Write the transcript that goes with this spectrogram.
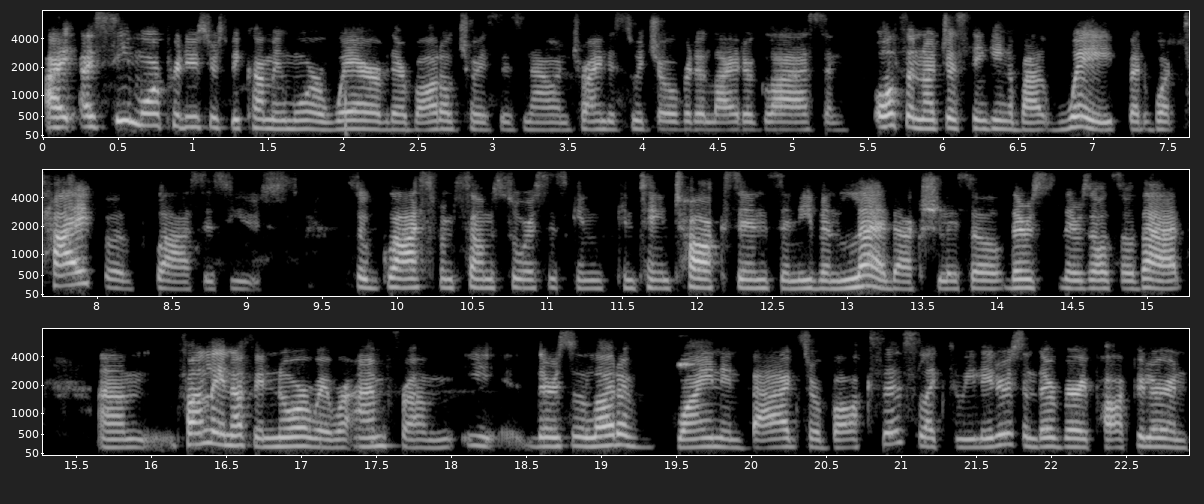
I, I see more producers becoming more aware of their bottle choices now and trying to switch over to lighter glass and also not just thinking about weight, but what type of glass is used. So glass from some sources can contain toxins and even lead actually. So there's there's also that. Um, funnily enough, in Norway, where I'm from, there's a lot of wine in bags or boxes, like three liters, and they're very popular and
